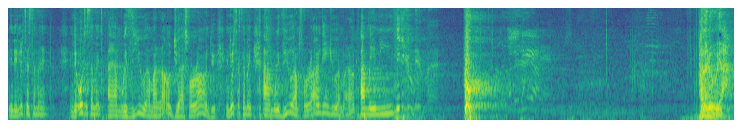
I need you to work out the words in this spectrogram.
In the New Testament, in the Old Testament, I am with you, I'm around you, I surround you. In the New Testament, I am with you, I'm surrounding you, I'm around, you, I'm in you. Hallelujah. Hallelujah.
